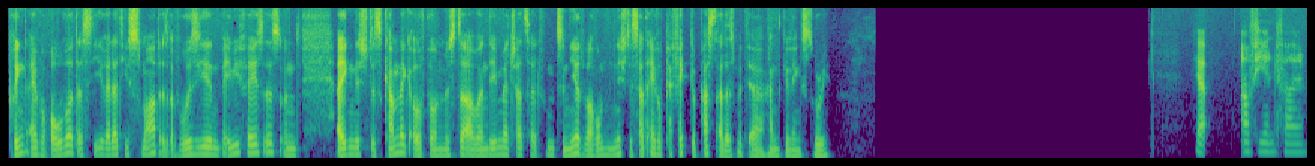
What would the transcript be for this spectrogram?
bringt einfach over, dass sie relativ smart ist, obwohl sie ein Babyface ist und eigentlich das Comeback aufbauen müsste, aber in dem Match hat es halt funktioniert. Warum nicht? Es hat einfach perfekt gepasst, alles mit der Handgelenk-Story. Ja, auf jeden Fall.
